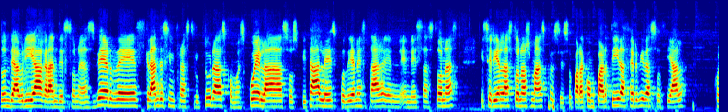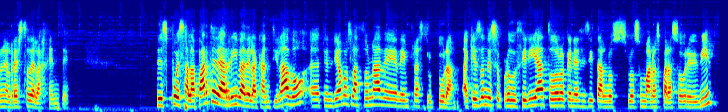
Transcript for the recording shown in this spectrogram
donde habría grandes zonas verdes, grandes infraestructuras como escuelas, hospitales, podrían estar en, en esas zonas y serían las zonas más, pues eso, para compartir, hacer vida social con el resto de la gente. Después, a la parte de arriba del acantilado, eh, tendríamos la zona de, infraestructura. Aquí es donde se produciría todo lo que necesitan los, humanos para sobrevivir.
